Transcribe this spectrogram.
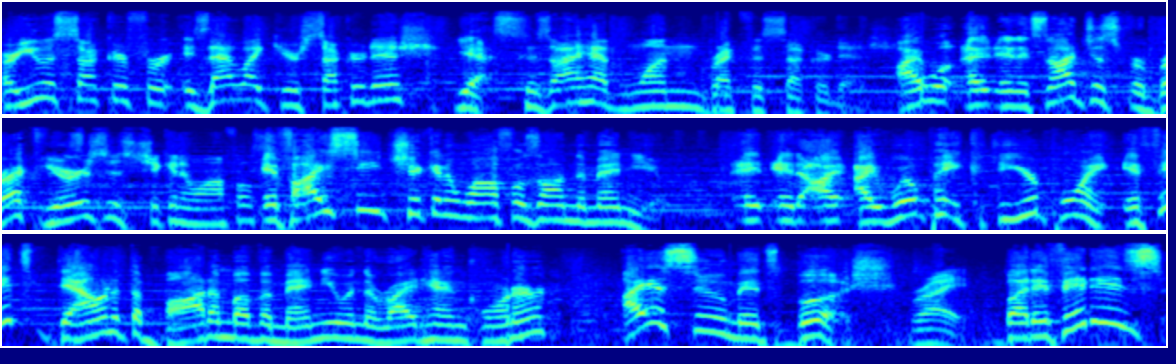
Are you a sucker for? Is that like your sucker dish? Yes. Because I have one breakfast sucker dish. I will, and it's not just for breakfast. Yours is chicken and waffles. If I see chicken and waffles on the menu, it, it, I, I will pay. To your point, if it's down at the bottom of a menu in the right hand corner, I assume it's Bush. Right. But if it is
